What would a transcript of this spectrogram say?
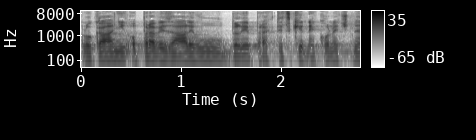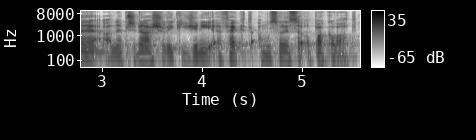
Lokální opravy zálivů byly prakticky nekonečné a nepřinášely kýžený efekt a museli se opakovat.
